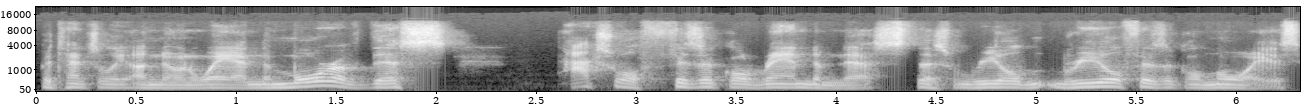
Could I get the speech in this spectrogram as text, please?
potentially unknown way. And the more of this actual physical randomness this real real physical noise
